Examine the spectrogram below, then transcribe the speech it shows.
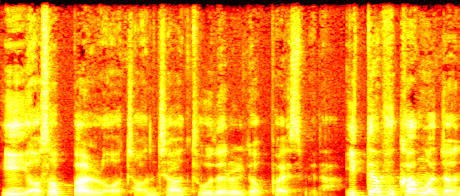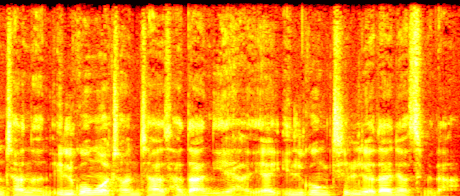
이 6발로 전차 2대를 격파했습니다. 이때 북한군 전차는 105 전차 사단 이하의 107 여단이었습니다.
